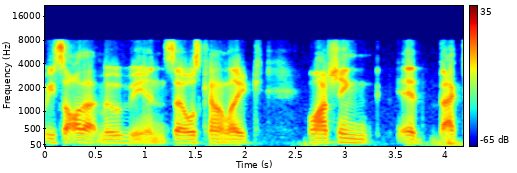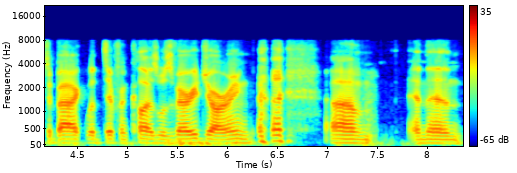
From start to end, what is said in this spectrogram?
we saw that movie, and so it was kind of like watching it back to back with different colors was very jarring. um, and then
